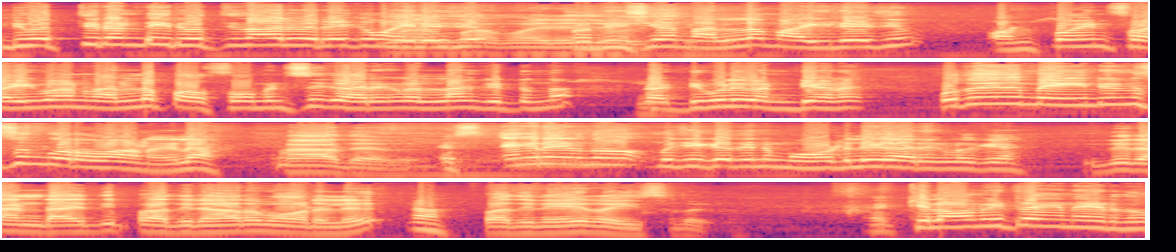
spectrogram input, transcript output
ഇരുപത്തിരണ്ട് ഇരുപത്തിനാല് വരെയൊക്കെ മൈലേജ് പ്രതീക്ഷിക്കാം. നല്ല മൈലേജും വൺ പോയിന്റ് ഫൈവ് ആണ്. നല്ല പെർഫോമൻസ് കാര്യങ്ങളെല്ലാം കിട്ടുന്ന ഒരു അടിപൊളി വണ്ടിയാണ്. പൊതുവെ ഇത് മെയിന്റെനൻസും കുറവാണ് അല്ലേ? അതെ അതെ. എങ്ങനെയായിരുന്നു മുജീക്ക് അതിന്റെ മോഡൽ കാര്യങ്ങളൊക്കെ? ഇത് രണ്ടായിരത്തി പതിനാറ് മോഡൽ. പതിനേഴ് റൈസർ കിലോമീറ്റർ എങ്ങനെയായിരുന്നു?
